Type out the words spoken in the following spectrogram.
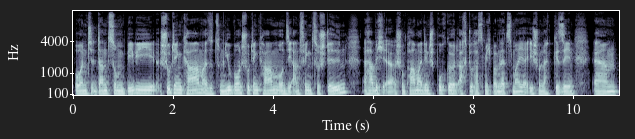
und dann zum Baby-Shooting kam, also zum Newborn-Shooting kam und sie anfing zu stillen, habe ich äh, schon ein paar Mal den Spruch gehört, ach, du hast mich beim letzten Mal ja eh schon nackt gesehen, ähm,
